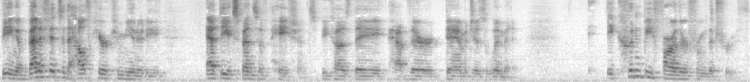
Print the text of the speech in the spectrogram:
being a benefit to the healthcare community at the expense of patients because they have their damages limited. It couldn't be farther from the truth.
